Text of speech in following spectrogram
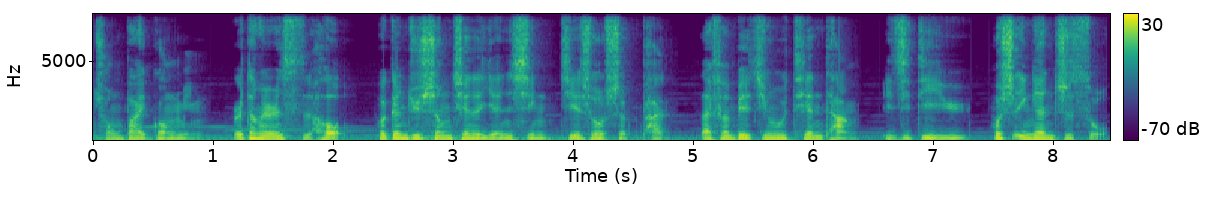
崇拜光明，而当人死后，会根据生前的言行接受审判，来分别进入天堂以及地狱。或是阴暗之所。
